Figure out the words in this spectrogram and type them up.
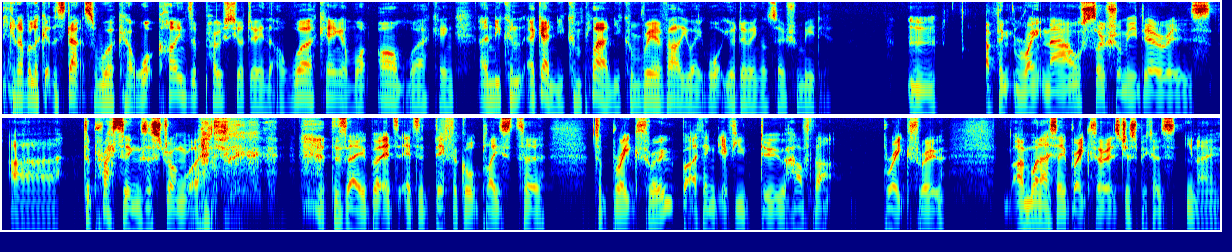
you can have a look at the stats and work out what kinds of posts you're doing that are working and what aren't working. And you can, again, you can plan, you can reevaluate what you're doing on social media. Mm. I think right now, social media is uh, depressing is a strong word to say, but it's it's a difficult place to to break through. But I think if you do have that breakthrough, and when I say breakthrough, it's just because you know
